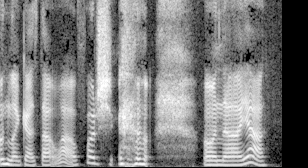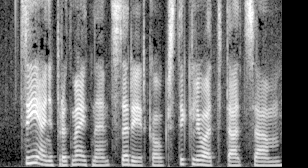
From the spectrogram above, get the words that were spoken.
Un liekas, tā, wow, forši. un, jā, cieņa pret meitenēm tas arī ir kaut kas tik ļoti tāds. Um,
